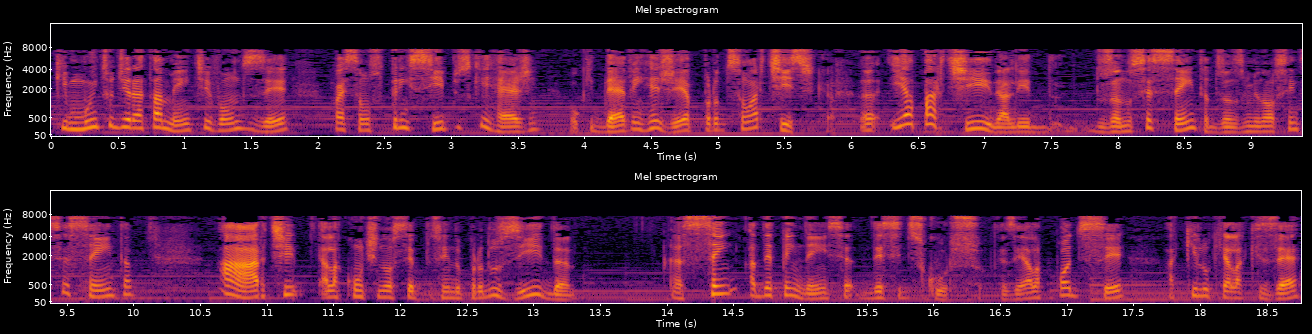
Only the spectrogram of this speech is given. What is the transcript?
que muito diretamente vão dizer quais são os princípios que regem ou que devem reger a produção artística. Ah, e a partir ali dos anos 60, dos anos 1960, a arte ela continua sendo produzida sem a dependência desse discurso. Quer dizer, ela pode ser aquilo que ela quiser,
